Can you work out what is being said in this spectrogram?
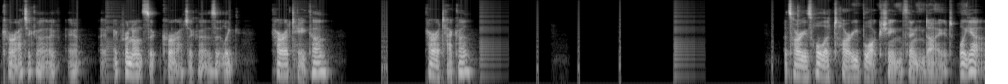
karateka. I, I, I pronounce it karateka. Is it like karateka? Karateka? Atari's whole Atari blockchain thing died. Well, yeah.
